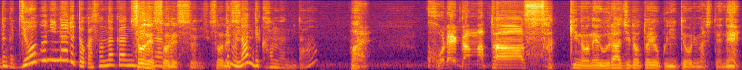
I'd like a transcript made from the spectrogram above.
なんか丈夫になるとかそんな感じそうです、そうです。そうです。でもなんで噛むんだ？はい。これがまた、さっきのね、裏白とよく似ておりましてね。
